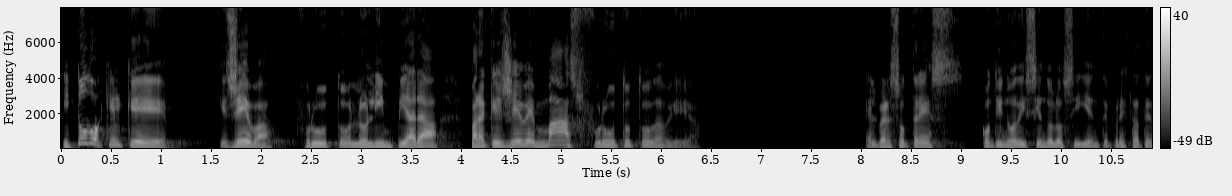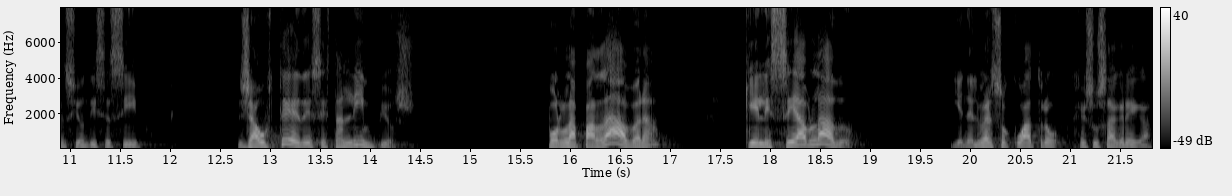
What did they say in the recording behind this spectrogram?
Y todo aquel que, que lleva fruto, lo limpiará para que lleve más fruto todavía. El verso 3 continúa diciendo lo siguiente, presta atención, dice sí, ya ustedes están limpios por la palabra que les he hablado. Y en el verso 4 Jesús agrega,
